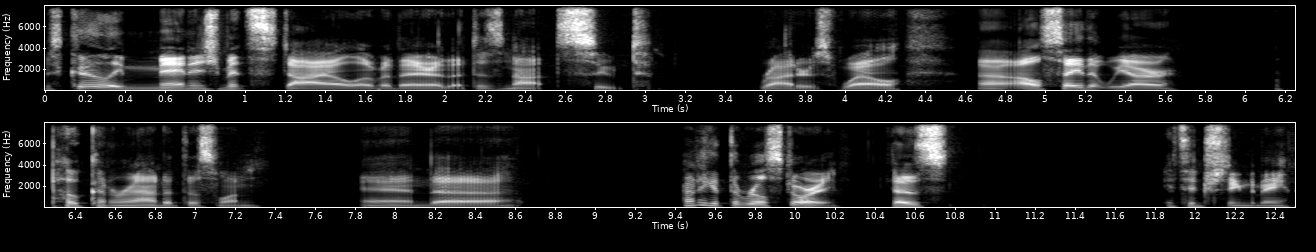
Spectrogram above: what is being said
there's clearly management style over there that does not suit riders well. Uh, I'll say that we are poking around at this one and uh, trying to get the real story because it's interesting to me.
